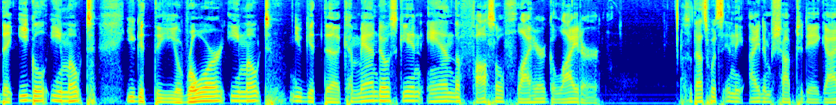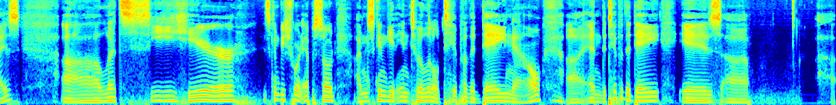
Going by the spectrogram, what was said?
the eagle emote, you get the roar emote, you get the commando skin, and the fossil flyer glider. So that's what's in the item shop today, guys. Uh, let's see here. It's going to be a short episode. I'm just going to get into a little tip of the day now. Uh, and the tip of the day is uh, uh,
